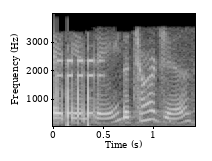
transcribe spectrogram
The charge is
